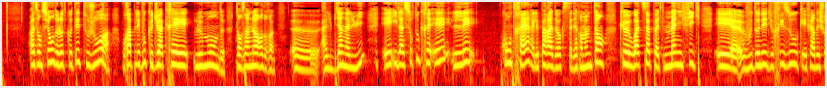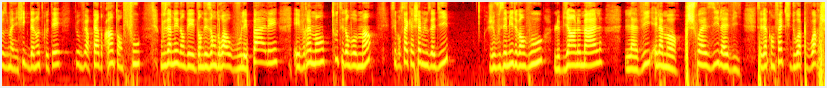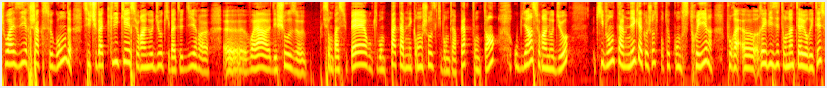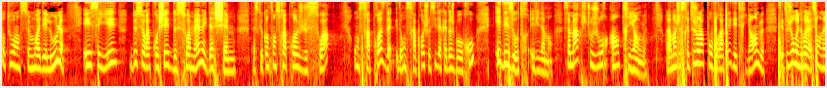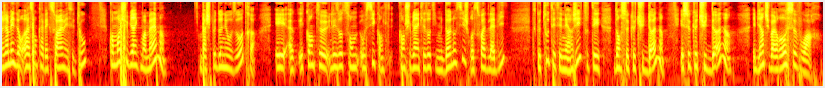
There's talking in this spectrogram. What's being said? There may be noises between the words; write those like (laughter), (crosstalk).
Attention, de l'autre côté, toujours, vous rappelez-vous que Dieu a créé le monde dans un ordre euh, bien à lui, et il a surtout créé les contraire et les paradoxes. C'est-à-dire en même temps que WhatsApp peut être magnifique et euh, vous donner du rizouk et faire des choses magnifiques, d'un autre côté, il peut vous faire perdre un temps fou, vous amener dans des, dans des endroits où vous voulez pas aller et vraiment tout est dans vos mains. C'est pour ça qu'Hachem nous a dit, je vous ai mis devant vous le bien, le mal, la vie et la mort. Choisis la vie. C'est-à-dire qu'en fait, tu dois pouvoir choisir chaque seconde. Si tu vas cliquer sur un audio qui va te dire, euh, euh voilà, des choses qui sont pas super ou qui vont pas t'amener grand chose, qui vont te faire perdre ton temps, ou bien sur un audio qui vont t'amener quelque chose pour te construire, pour euh, réviser ton intériorité, surtout en ce mois des louls, et essayer de se rapprocher de soi-même et d'Hachem. Parce que quand on se rapproche de soi, on se rapproche, on se rapproche aussi d'Akadosh Baruch et des autres, évidemment. Ça marche toujours en triangle. Voilà, moi, je serai toujours là pour vous rappeler des triangles. C'est toujours une relation. On n'a jamais de relation qu'avec soi-même et c'est tout. Quand moi, je suis bien avec moi-même, bah, je peux donner aux autres. Et, euh, et quand euh, les autres sont aussi, quand, quand je suis bien avec les autres, ils me donnent aussi, je reçois de la vie. Parce que tout est énergie, tout est dans ce que tu donnes. Et ce que tu donnes, eh bien, tu vas le recevoir.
